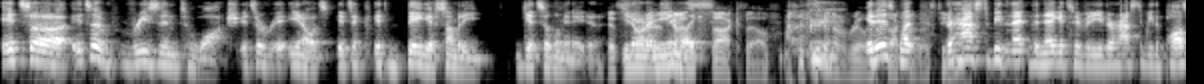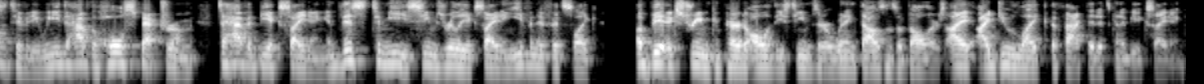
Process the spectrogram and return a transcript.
it's a it's a reason to watch. It's a you know it's it's a it's big if somebody gets eliminated. It's you know what I mean? It's Like suck though. it's gonna really. it is, but there has to be the ne- the negativity. There has to be the positivity. We need to have the whole spectrum to have it be exciting. And this to me seems really exciting, even if it's like a bit extreme compared to all of these teams that are winning thousands of dollars. I I do like the fact that it's going to be exciting.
